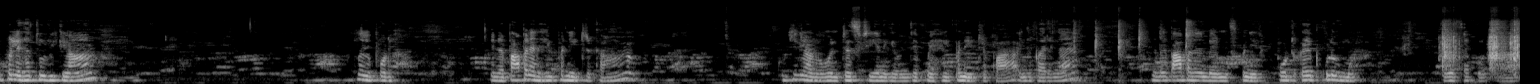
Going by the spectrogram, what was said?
உப்பு லேசாக தூவிக்கலாம். கொஞ்சம் போடு. என்னோடய பாப்பா எனக்கு ஹெல்ப் பண்ணிகிட்ருக்கான் குக்கிங்கில் அவ்வளோ இன்ட்ரெஸ்ட் எனக்கு வந்து இப்போ ஹெல்ப் பண்ணிகிட்ருப்பா இது பாருங்கள் இந்த மாதிரி பாப்பா தான் மிக்ஸ் பண்ணி போட்டிருக்கேன். இப்போ கொடுக்குமா லேசாக கொடுக்கலாம்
